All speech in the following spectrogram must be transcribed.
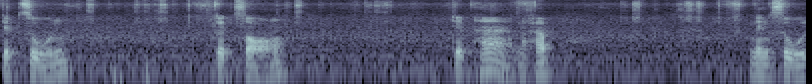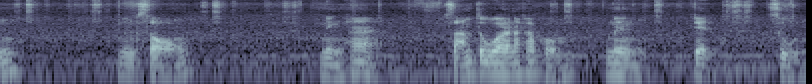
เจ็ดศูนย์เจ็ดสองเจ็ดห้านะครับหนึ่งศูนย์หนึ่งสองหนึ่งห้าสามตัวนะครับผมหนึ่งเจ็ดศูนย์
